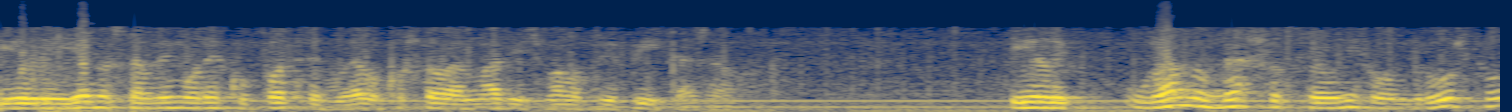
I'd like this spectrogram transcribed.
ili jednostavno imao neku potrebu evo ko što ovaj mladić malo prije pita za ili uglavnom našao se u njihovom društvu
